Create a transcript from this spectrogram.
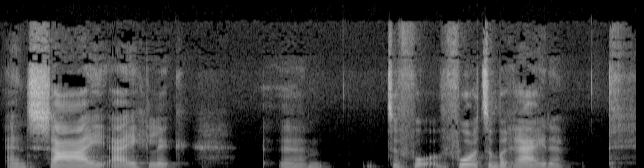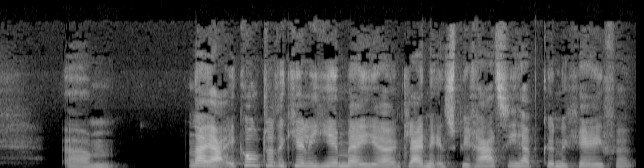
en saai eigenlijk Ehm, te voor, te bereiden. Um, nou ja, ik hoop dat ik jullie hiermee eh, een kleine inspiratie heb kunnen geven.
